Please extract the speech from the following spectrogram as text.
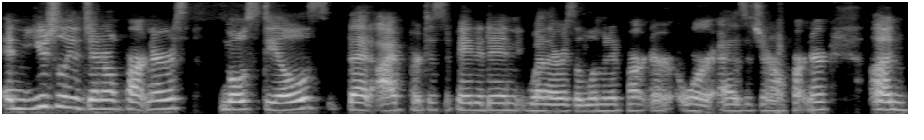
and usually the general partners, most deals that I've participated in, whether as a limited partner or as a general partner, um,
